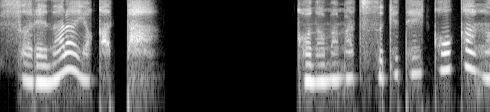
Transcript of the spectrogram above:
それならよかった。このまま続けていこうかな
